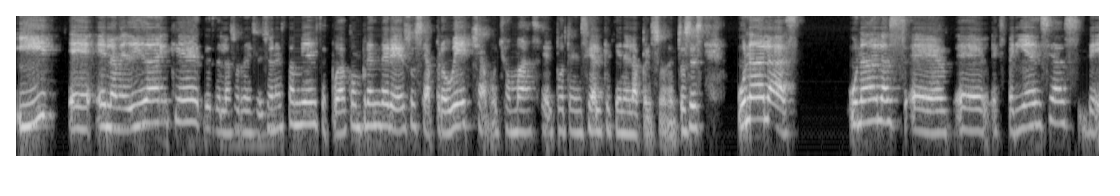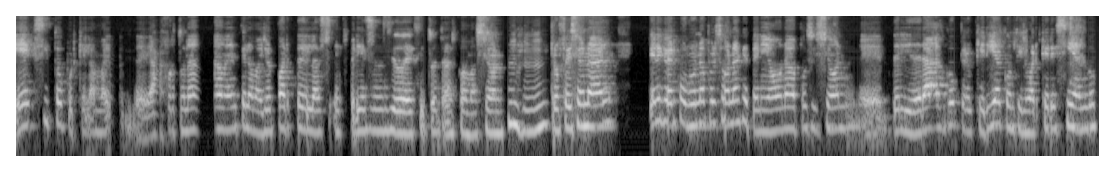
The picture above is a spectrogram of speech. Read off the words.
Y eh, en la medida en que desde las organizaciones también se pueda comprender eso, se aprovecha mucho más el potencial que tiene la persona. Entonces, una de las, una de las eh, eh, experiencias de éxito, porque la, afortunadamente la mayor parte de las experiencias han sido de éxito en transformación profesional, tiene que ver con una persona que tenía una posición eh, de liderazgo, pero quería continuar creciendo,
